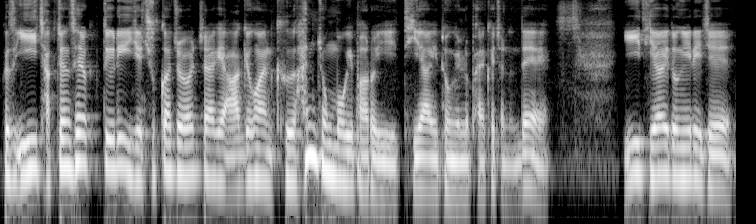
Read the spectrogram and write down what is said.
그래서 이 작전 세력들이 이제 주가 조작에 악용한 그 한 종목이 바로 이 DI 동일로 밝혀졌는데 이 DI 동일이 이제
